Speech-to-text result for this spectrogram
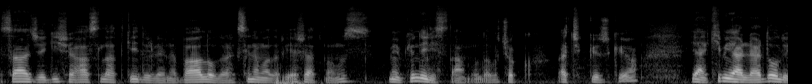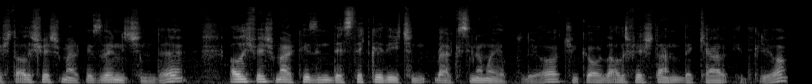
sadece gişe hasılat gelirlerine bağlı olarak sinemaları yaşatmamız mümkün değil İstanbul'da. Bu çok açık gözüküyor. Yani kimi yerlerde oluyor işte alışveriş merkezlerinin içinde. Alışveriş merkezini desteklediği için belki sinema yapılıyor. Çünkü orada alışverişten de kar ediliyor.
